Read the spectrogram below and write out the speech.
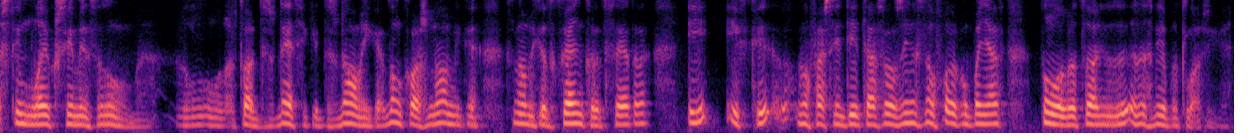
estimulei o crescimento de, uma, de um laboratório de genética, de genómica, de oncogenómica, genómica do cancro, etc. E, e, que não faz sentido estar sozinho se não for acompanhado de um laboratório de anatomia patológica.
